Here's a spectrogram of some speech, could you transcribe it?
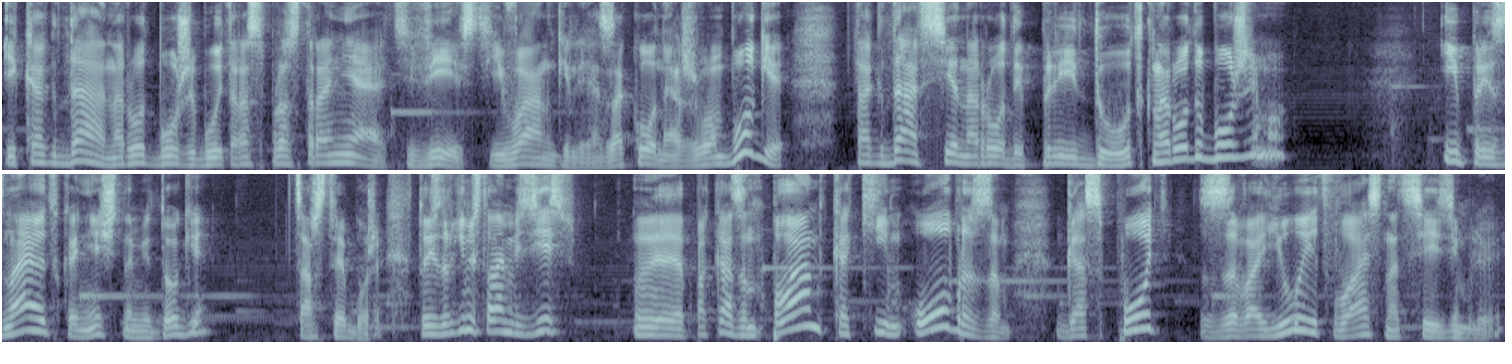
и когда народ Божий будет распространять весть, Евангелие, законы о живом Боге, тогда все народы придут к народу Божьему и признают в конечном итоге Царствие Божие. То есть, другими словами, здесь э, показан план, каким образом Господь завоюет власть над всей землей.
